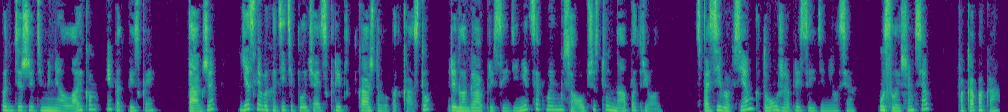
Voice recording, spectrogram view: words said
поддержите меня лайком и подпиской. Также, если вы хотите получать скрипт к каждому подкасту, предлагаю присоединиться к моему сообществу на Patreon. Спасибо всем, кто уже присоединился. Услышимся. Пока-пока.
